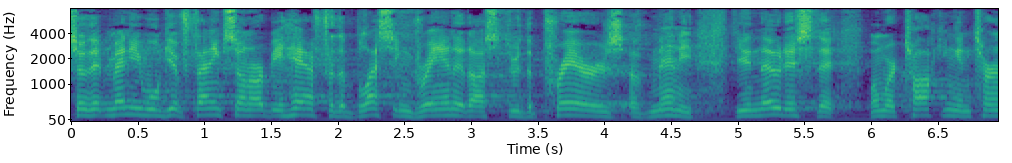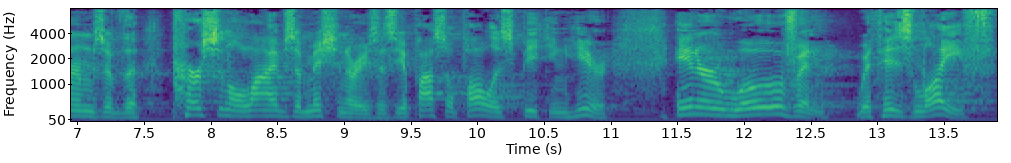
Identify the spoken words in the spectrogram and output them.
so that many will give thanks on our behalf for the blessing granted us through the prayers of many. Do you notice that when we're talking in terms of the personal lives of missionaries, as the apostle Paul is speaking here, interwoven with his life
